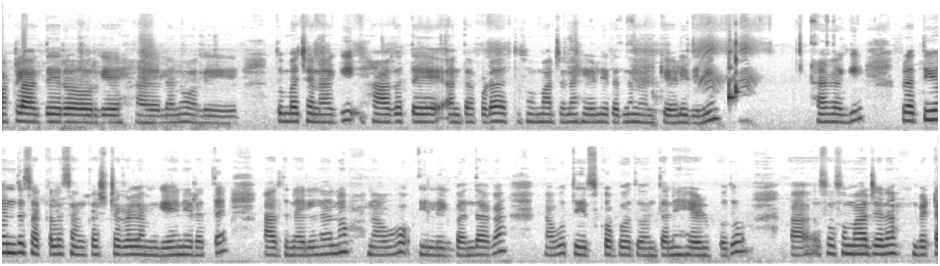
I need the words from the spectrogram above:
ಮಕ್ಕಳಾಗದೇ ಇರೋರಿಗೆ ಎಲ್ಲನೂ ಅಲ್ಲಿ ತುಂಬ ಚೆನ್ನಾಗಿ ಆಗುತ್ತೆ ಅಂತ ಕೂಡ ಸುಮಾರು ಜನ ಹೇಳಿರೋದನ್ನ ನಾನು ಕೇಳಿದ್ದೀನಿ ಹಾಗಾಗಿ ಪ್ರತಿಯೊಂದು ಸಕಲ ಸಂಕಷ್ಟಗಳು ನಮಗೇನಿರುತ್ತೆ ಅದನ್ನೆಲ್ಲನೂ ನಾವು ಇಲ್ಲಿಗೆ ಬಂದಾಗ ನಾವು ತೀರಿಸ್ಕೋಬೋದು ಅಂತಲೇ ಹೇಳ್ಬೋದು. ಸೊ ಸುಮಾರು ಜನ ಬೆಟ್ಟ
